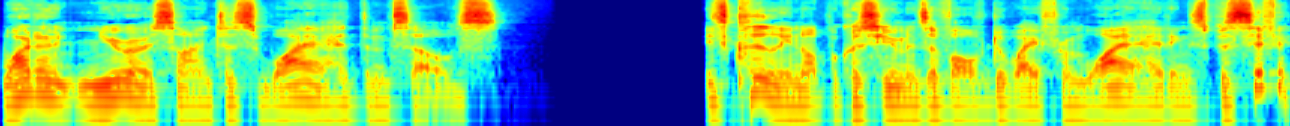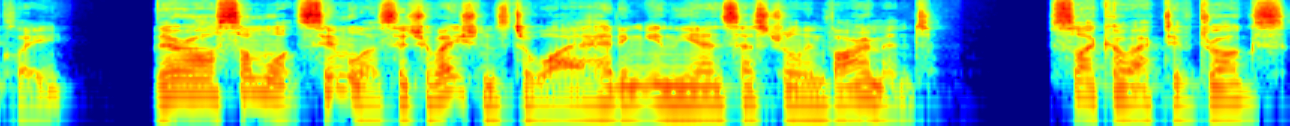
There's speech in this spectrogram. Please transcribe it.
why don't neuroscientists wirehead themselves? It's clearly not because humans evolved away from wireheading specifically. There are somewhat similar situations to wireheading in the ancestral environment psychoactive drugs,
